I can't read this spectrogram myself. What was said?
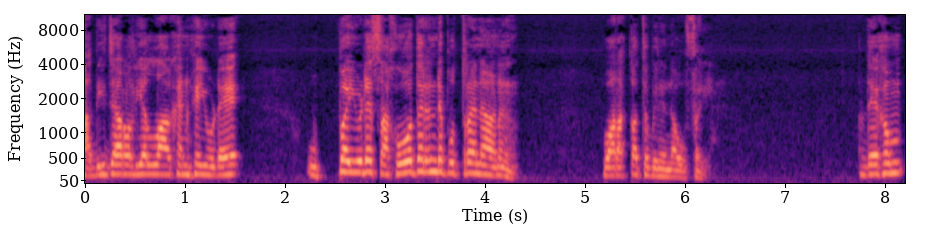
ഖദീജ റളിയല്ലാഹു അൻഹയുടെ ഉപ്പയുടെ സഹോദരന്റെ പുത്രനാണ് വറക്കത്ത് ബിൻ നൗഫൽ. അദ്ദേഹം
